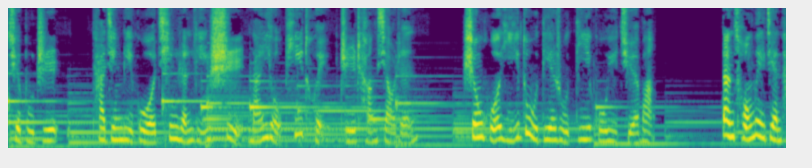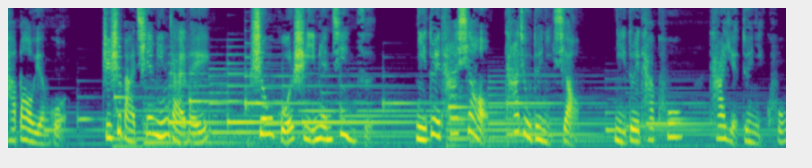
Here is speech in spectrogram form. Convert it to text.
却不知他经历过亲人离世、男友劈腿、职场小人，生活一度跌入低谷与绝望，但从未见他抱怨过，只是把签名改为：“生活是一面镜子，你对他笑，他就对你笑；你对他哭，他也对你哭。”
